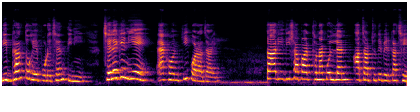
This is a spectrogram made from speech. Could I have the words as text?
বিভ্রান্ত হয়ে পড়েছেন তিনি। ছেলেকে নিয়ে এখন কি করা যায়? তারই দিশা প্রার্থনা করলেন আচার্যদেবের কাছে।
